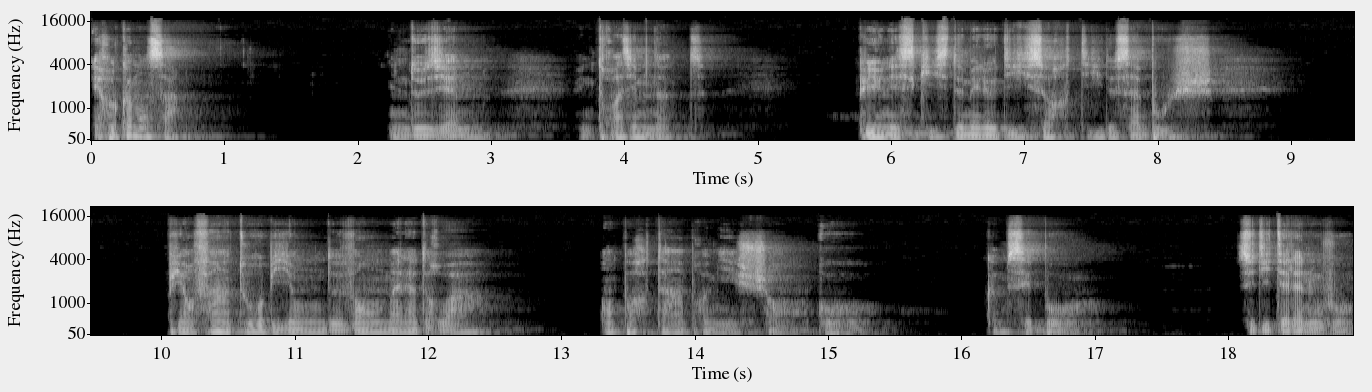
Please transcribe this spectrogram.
et recommença. Une deuxième, une troisième note, puis une esquisse de mélodie sortit de sa bouche, puis enfin un tourbillon de vent maladroit emporta un premier chant. Oh, comme c'est beau, se dit-elle à nouveau.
